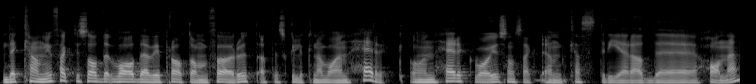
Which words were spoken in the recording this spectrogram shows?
Det kan ju faktiskt vara det vi pratade om förut, att det skulle kunna vara en härk. Och en härk var ju som sagt en kastrerad hane.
